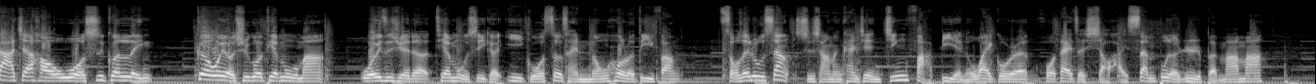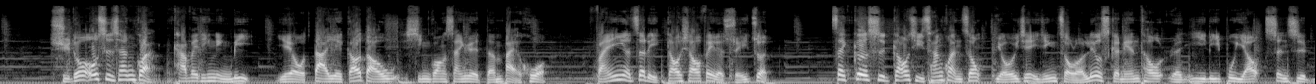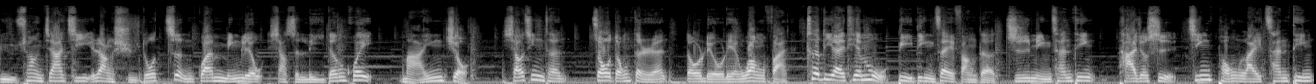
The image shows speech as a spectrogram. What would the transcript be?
大家好，我是昆凌。各位有去过天母吗？我一直觉得天母是一个异国色彩浓厚的地方。走在路上，时常能看见金发碧眼的外国人，或带着小孩散步的日本妈妈。许多欧式餐馆、咖啡厅林立，也有大叶高岛屋、星光三月等百货，反映了这里高消费的水准。在各式高级餐馆中，有一间已经走了六十个年头，仍屹立不摇，甚至屡创佳绩，让许多政官名流，像是李登辉、马英九、萧敬腾、周董等人都流连忘返，特地来天目必定在访的知名餐厅，它就是金蓬莱餐厅。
